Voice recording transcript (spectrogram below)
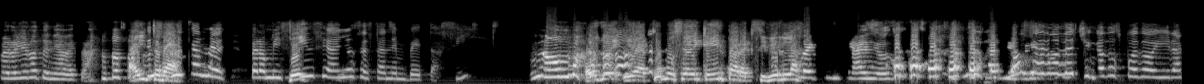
pero yo no tenía beta. Ahí te va. pero mis 15 años están en beta, ¿sí? No, Oye, ¿y a qué museo hay que ir para exhibirla? años. no sé dónde chingados puedo ir a,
